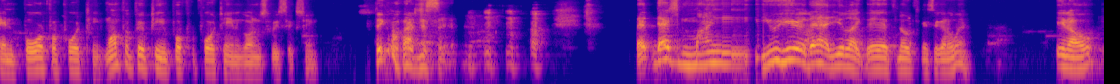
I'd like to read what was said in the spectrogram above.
and four for 14. One for 15, four for 14, and going to Sweet 16. Think of what I just said. that, that's my, you hear that, you're like, there's no chance they're going to win. You know,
